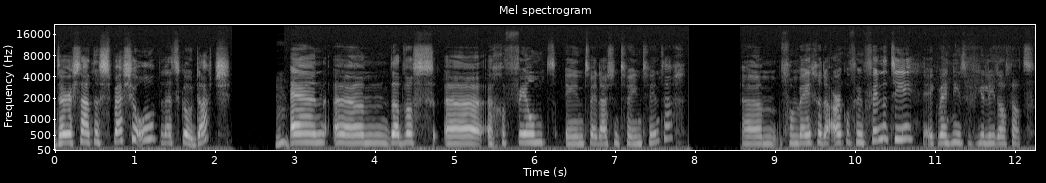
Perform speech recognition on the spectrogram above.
er staat een special op, Let's Go Dutch. Hmm. En ehm, dat was eh, gefilmd in 2022. Ehm, vanwege de Ark of Infinity. Ik weet niet of jullie dat wat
